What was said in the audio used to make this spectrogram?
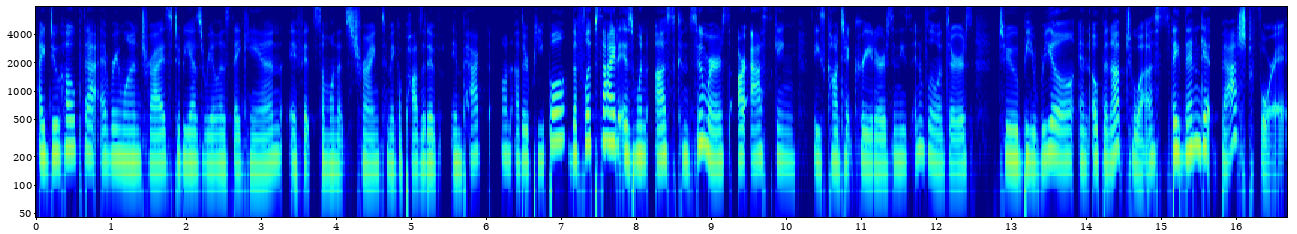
I do hope that everyone tries to be as real as they can if it's someone that's trying to make a positive impact on other people. The flip side is when us consumers are asking these content creators and these influencers to be real and open up to us, they then get bashed for it.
